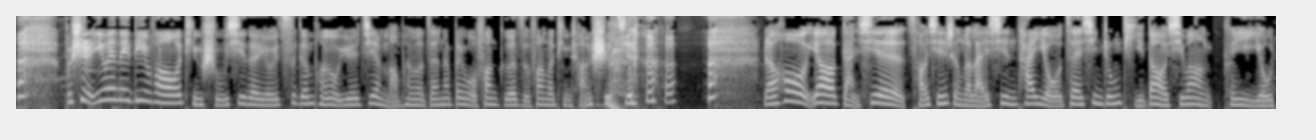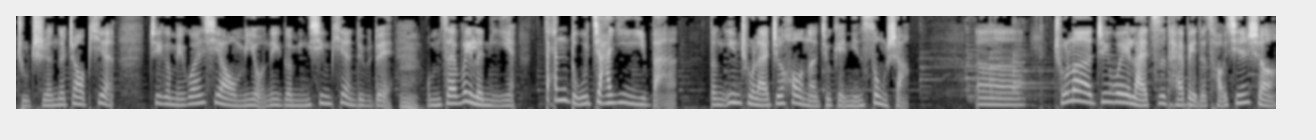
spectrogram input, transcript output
不是因为那地方我挺熟悉的，有一次跟朋友约见嘛，朋友在那被我放鸽子放了挺长时间。然后要感谢曹先生的来信，他有在信中提到，希望可以有主持人的照片。这个没关系啊，我们有那个明信片，对不对？嗯，我们再为了你单独加印一版，等印出来之后呢，就给您送上。呃，除了这位来自台北的曹先生，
